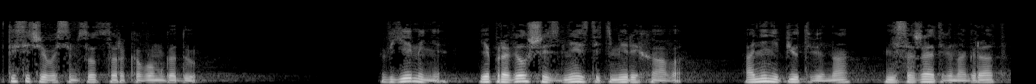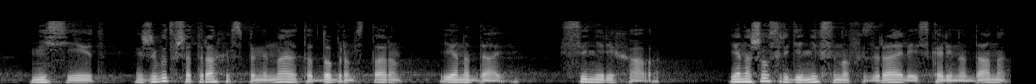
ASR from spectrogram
в 1840 году. В Йемене я провел шесть дней с детьми Рехава. Они не пьют вина, не сажают виноград, не сеют, живут в шатрах и вспоминают о добром старом Ионадаве, сыне Рехава. Я нашел среди них сынов Израиля из колена Дана,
